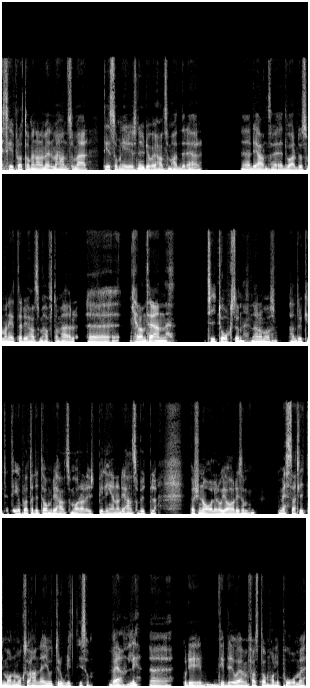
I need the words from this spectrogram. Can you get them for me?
ska ju prata om en annan, men, men han som är det som är just nu, det var ju han som hade det här. Eh, det är han, Eduardo som han heter, det är han som har haft de här eh, karantän T-talksen, när de har han druckit ett te och pratat lite om. Det är han som har alla utbildningarna, det är han som utbildar personalen. Och jag har liksom mässat lite med honom också. Han är ju otroligt liksom vänlig. Eh, och, det, det blir, och även fast de håller på med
